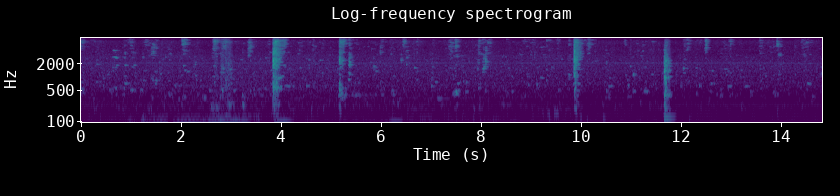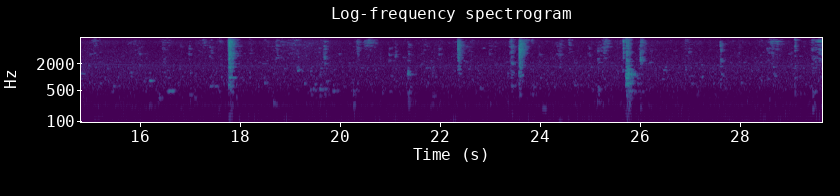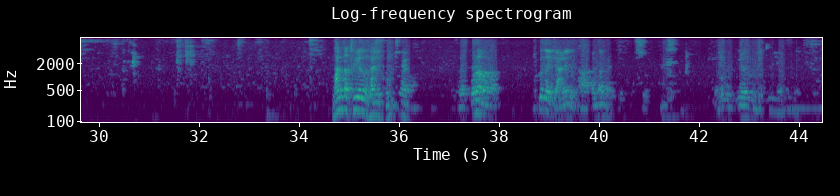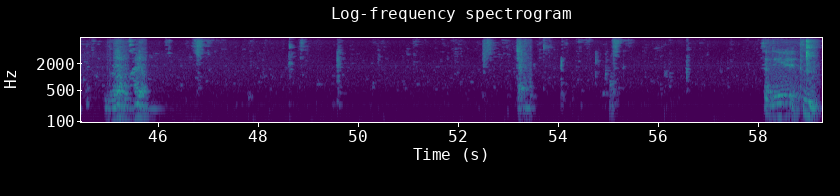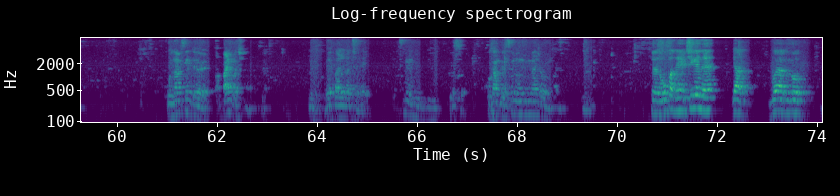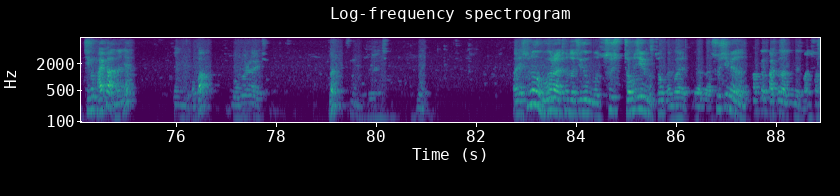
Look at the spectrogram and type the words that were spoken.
만다 틀려도 다시 검토해봐. 보나 마나 끝내지 안 해도 다 안단 말이지. 여러분 이런 문제뿐이었는데 뭐냐고 가려. 선 내일 음. 고등학생들 더 빨리 마치는 음. 왜 빨리 맞춰내? 수능 준비 그래서 고3들 수능 준비하자고 많이 그래서 오빠 내일 치겠네. 야 뭐야 그거 지금 발표 안 났냐? 음, 오빠? 목요일날 치 뭐? 수능 목요일날 치 아니 수능은 목요일날 쳐도 지금 뭐 수, 정심 정 아, 뭐야 뭐야 뭐야 수시면 합격 발표 나는 데도 많잖아.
